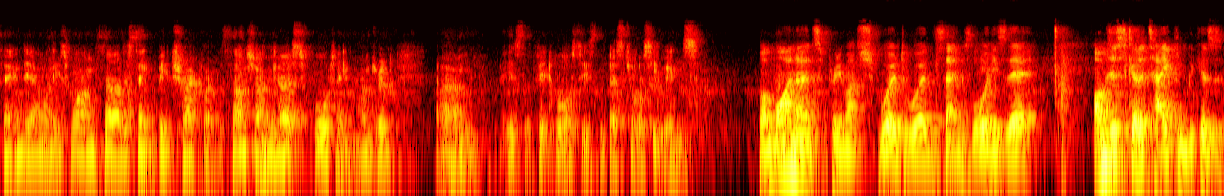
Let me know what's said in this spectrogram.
Sandown when he's won. So I just think big track like the Sunshine Coast, 1400. Um, he's the fit horse. He's the best horse. He wins. Well, my notes are pretty much word to word the same as Lloydie's there. I'm just going to take him because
